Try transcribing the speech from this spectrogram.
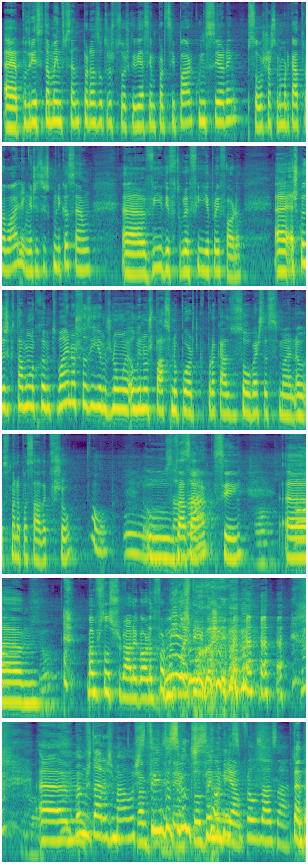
Uh, poderia ser também interessante para as outras pessoas que viessem participar conhecerem pessoas que já estão no mercado de trabalho, em agências de comunicação, uh, vídeo, fotografia, por aí fora. Uh, as coisas que estavam a correr muito bem, nós fazíamos num, ali num espaço no Porto que por acaso soube esta semana, semana passada que fechou. Oh. O, o Zazá, Zazá sim. Oh. Oh, vamos todos chorar agora de forma Mesmo? coletiva. Um, Vamos dar as mãos, vamos, 30 sim, segundos de silêncio pelo Zazá. Portanto,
